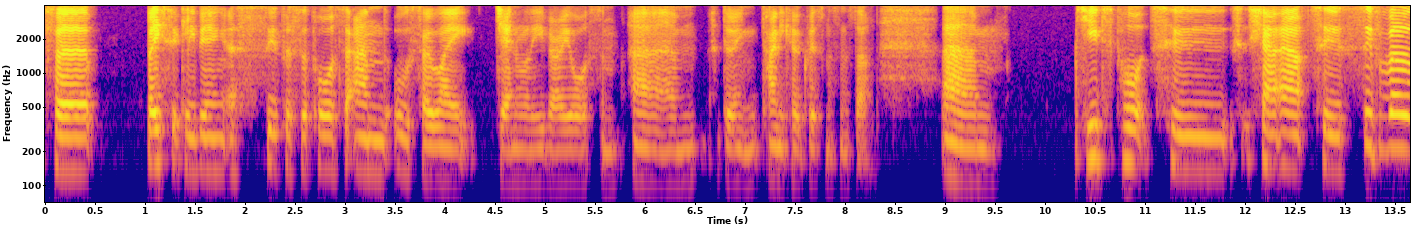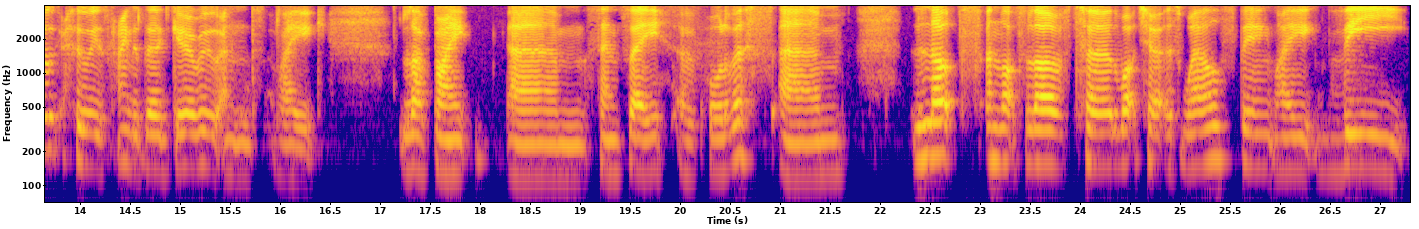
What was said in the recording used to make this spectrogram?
for basically being a super supporter and also like generally very awesome um, doing Tiny Code Christmas and stuff. Um, huge support to shout out to Superogue, who is kind of the guru and like Lovebyte um, sensei of all of us. Um, lots and lots of love to the Watcher as well, for being like the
